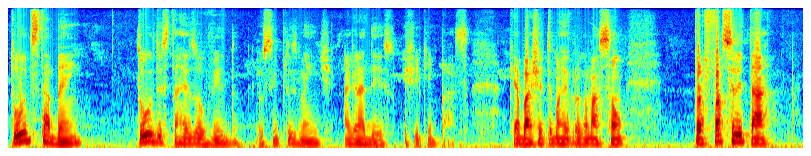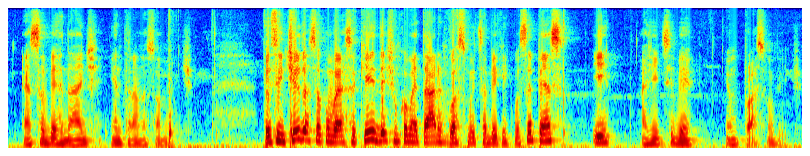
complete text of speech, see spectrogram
Tudo está bem, tudo está resolvido, eu simplesmente agradeço e fico em paz. Aqui abaixo tem uma reprogramação para facilitar essa verdade entrar na sua mente. Fez sentido essa conversa aqui? Deixa um comentário, gosto muito de saber o que você pensa e a gente se vê em um próximo vídeo.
